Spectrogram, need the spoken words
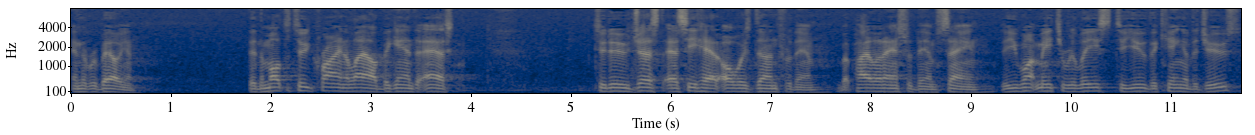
in the rebellion. Then the multitude, crying aloud, began to ask to do just as he had always done for them. But Pilate answered them, saying, Do you want me to release to you the king of the Jews?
